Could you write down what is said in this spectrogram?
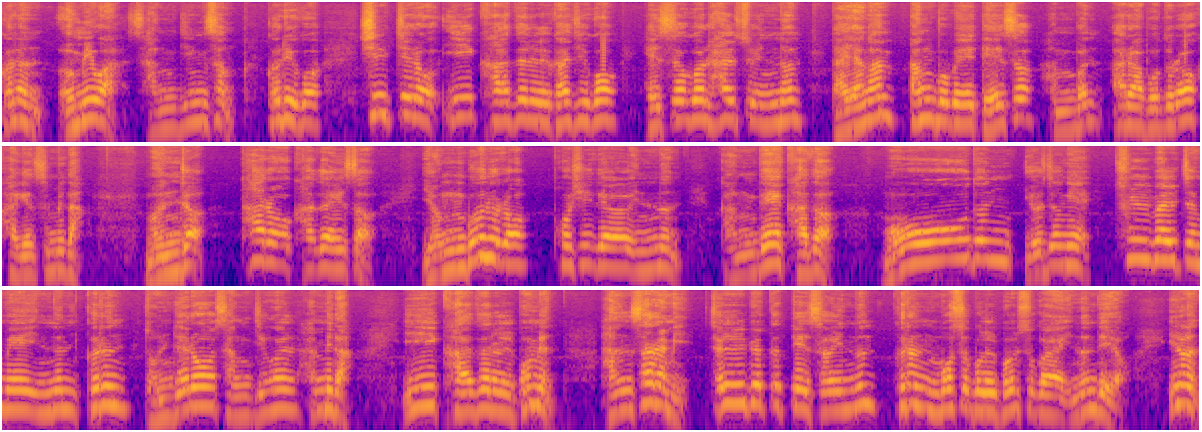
그런 의미와 상징성 그리고 실제로 이 카드를 가지고 해석을 할 수 있는 다양한 방법에 대해서 한번 알아보도록 하겠습니다. 먼저 타로 카드에서 0번으로 표시되어 있는 강대 카드 모든 여정의 출발점에 있는 그런 존재로 상징을 합니다. 이 카드를 보면 한 사람이 절벽 끝에 서 있는 그런 모습을 볼 수가 있는데요. 이는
